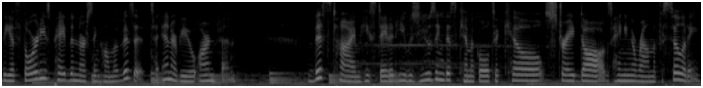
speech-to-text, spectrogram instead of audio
the authorities paid the nursing home a visit to interview Arnfinn. This time, he stated he was using this chemical to kill stray dogs hanging around the facility.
